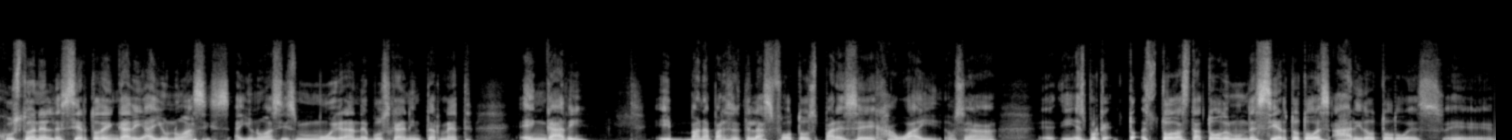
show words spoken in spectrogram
Justo en el desierto de Engadi hay un oasis, hay un oasis muy grande, busca en internet Engadi y van a aparecerte las fotos, parece Hawái, o sea, eh, y es porque todo está todo en un desierto, todo es árido, todo es eh,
